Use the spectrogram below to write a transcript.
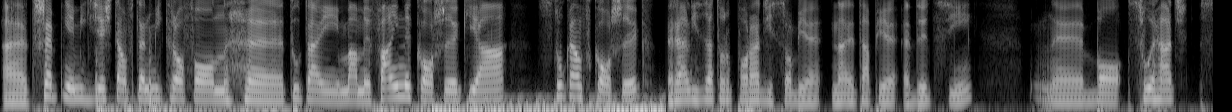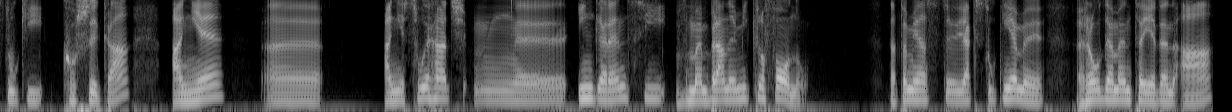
e, trzepnie mi gdzieś tam w ten mikrofon, e, tutaj mamy fajny koszyk, ja stukam w koszyk, realizator poradzi sobie na etapie edycji, e, bo słychać stuki koszyka, a nie, e, a nie słychać mm, e, ingerencji w membranę mikrofonu. Natomiast jak stukniemy Rodem NT1A, e,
